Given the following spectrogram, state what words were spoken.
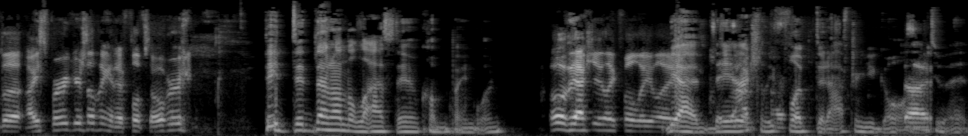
the iceberg or something and it flips over? They did that on the last day of Club Penguin. Oh, they actually like fully like yeah, they actually flipped it after you go Uh, on to it.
